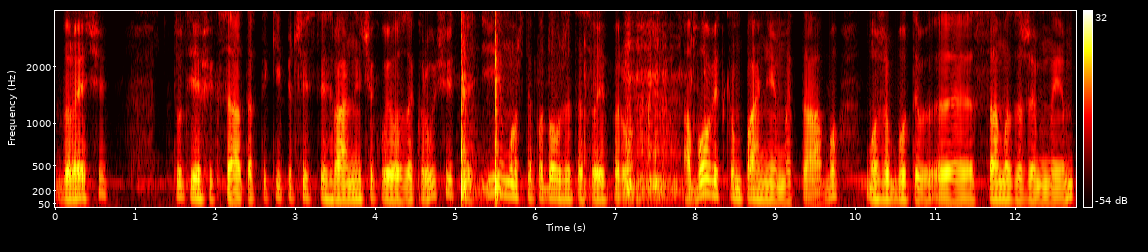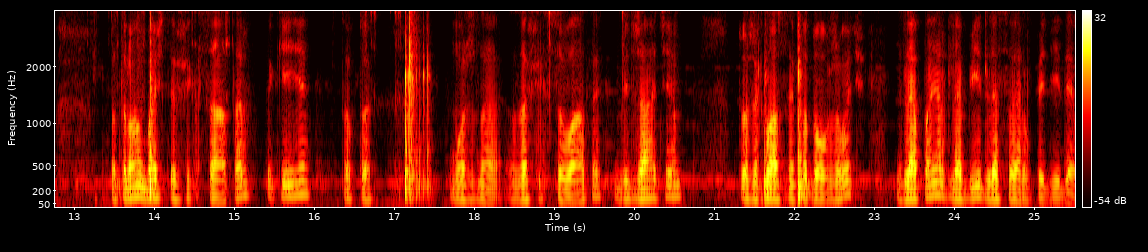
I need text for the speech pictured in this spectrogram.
до речі. Тут є фіксатор, такий під шестигранничок, ви його закручуєте і можете подовжити своє перо. Або від компанії Metabo, може бути е, самозажимним. Патрон, бачите, фіксатор такий є. Тобто можна зафіксувати віджаттям. Дуже класний подовжувач. Для пер, для бі, для сверл підійде.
